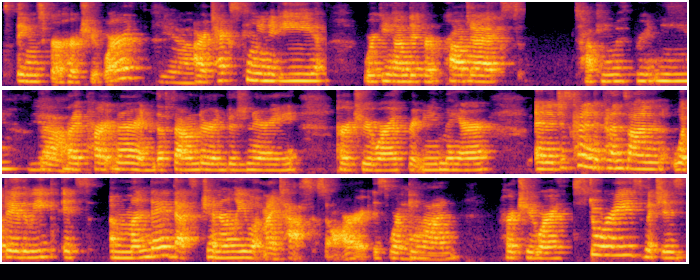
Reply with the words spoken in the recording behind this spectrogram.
things for Her True Worth, Yeah. our text community, working on different projects, talking with Brittany, Yeah. my partner and the founder and visionary, Her True Worth, Brittany Maher. And it just kind of depends on what day of the week. It's a Monday. That's generally what my tasks are, is working Yeah. on Her True Worth stories, which is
